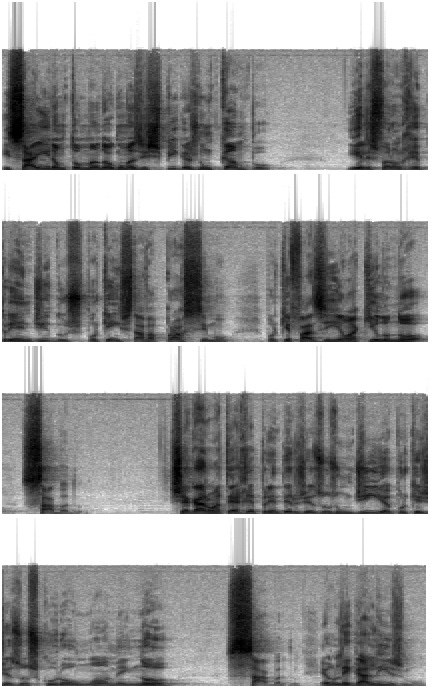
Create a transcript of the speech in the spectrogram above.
e saíram tomando algumas espigas num campo e eles foram repreendidos por quem estava próximo porque faziam aquilo no sábado. Chegaram até a repreender Jesus um dia porque Jesus curou um homem no sábado. É o legalismo.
